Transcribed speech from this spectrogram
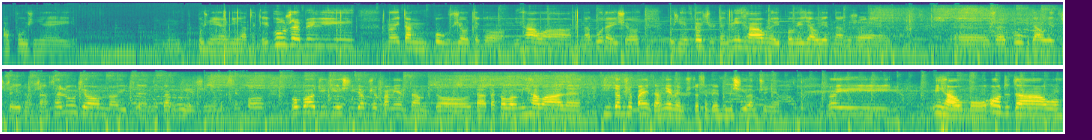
a później, mm, później oni na takiej górze byli, no i tam Bóg wziął tego Michała na górę i się, później wrócił ten Michał, no i powiedział jednak, że że Bóg dał jeszcze jedną szansę ludziom, no i ten Gabriel się nie mógł z tym po, pogodzić, jeśli dobrze pamiętam, to zaatakował Michała, ale jeśli dobrze pamiętam, nie wiem czy to sobie wymyśliłem czy nie. No i Michał mu oddał,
